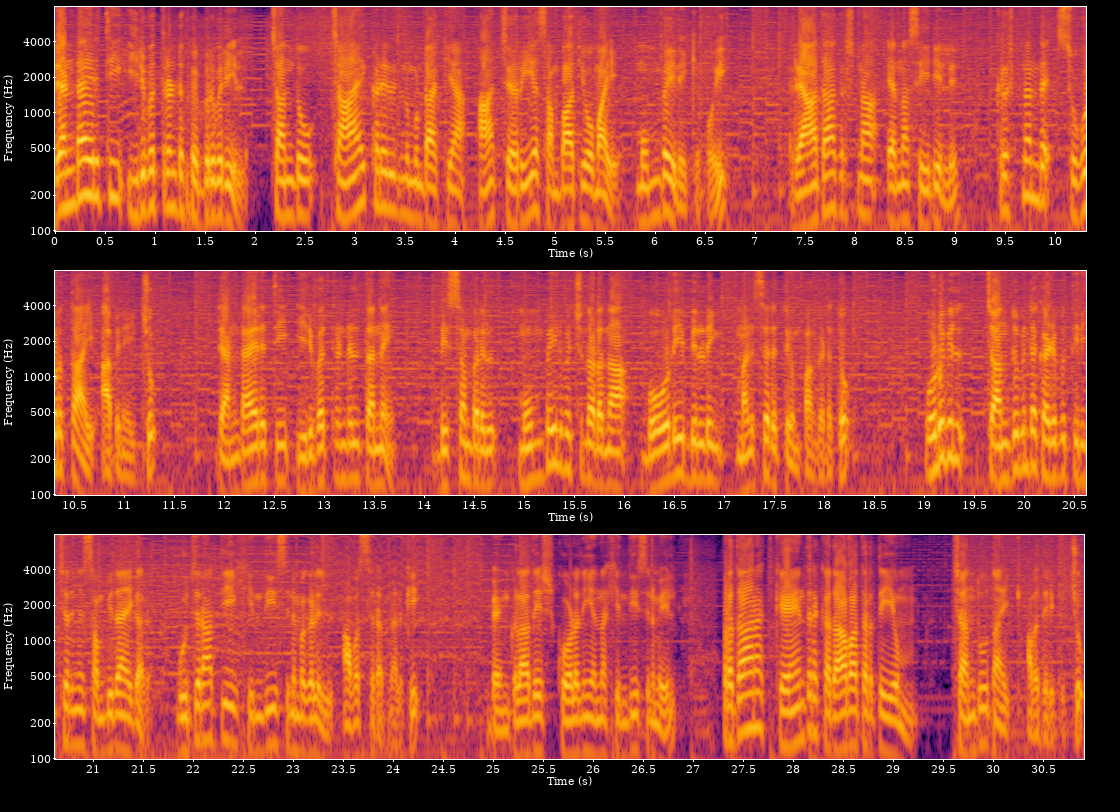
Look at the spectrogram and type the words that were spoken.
രണ്ടായിരത്തി ഇരുപത്തിരണ്ട് ഫെബ്രുവരിയിൽ ചന്തു ചായക്കടയിൽ നിന്നുമുണ്ടാക്കിയ ആ ചെറിയ സമ്പാദ്യവുമായി മുംബൈയിലേക്ക് പോയി. രാധാകൃഷ്ണ എന്ന സീരിയലിൽ കൃഷ്ണന്റെ സുഹൃത്തായി അഭിനയിച്ചു. രണ്ടായിരത്തി ഇരുപത്തിരണ്ടിൽ തന്നെ ഡിസംബറിൽ മുംബൈയിൽ വെച്ച് നടന്ന ബോഡി ബിൽഡിംഗ് മത്സരത്തിലും പങ്കെടുത്തു. ഒടുവിൽ ചന്തുവിന്റെ കഴിവ് തിരിച്ചറിഞ്ഞ സംവിധായകർ ഗുജറാത്തി ഹിന്ദി സിനിമകളിൽ അവസരം നൽകി. ബംഗ്ലാദേശ് കോളനി എന്ന ഹിന്ദി സിനിമയിൽ പ്രധാന കേന്ദ്ര കഥാപാത്രത്തെയും ചന്തു നായിക് അവതരിപ്പിച്ചു.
